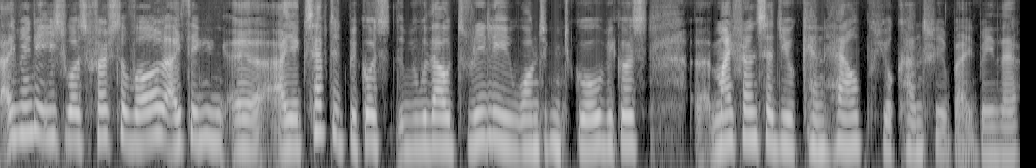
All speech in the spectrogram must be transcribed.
I mean it was first of all I think uh, I accepted because without really wanting to go because uh, my friend said you can help your country by being there,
